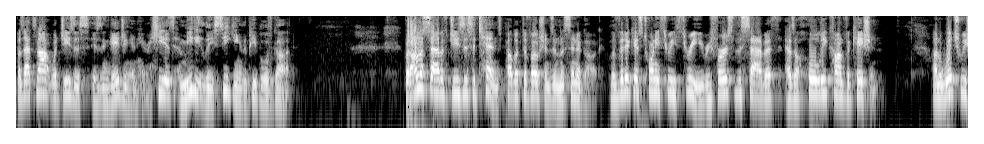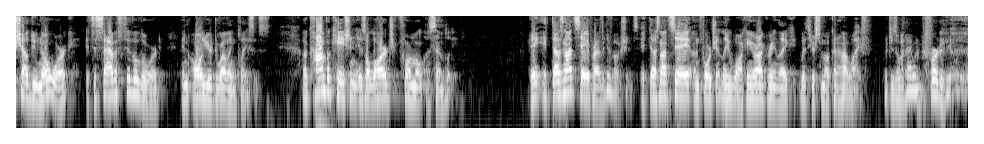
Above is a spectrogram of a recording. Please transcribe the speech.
But that's not what Jesus is engaging in here. He is immediately seeking the people of God. But on the Sabbath, Jesus attends public devotions in the synagogue. Leviticus 23:3 refers to the Sabbath as a holy convocation, on which we shall do no work. It's a Sabbath to the Lord in all your dwelling places. A convocation is a large formal assembly. It does not say private devotions. It does not say, unfortunately, walking around Green Lake with your smoking hot wife, which is what I would prefer to do.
